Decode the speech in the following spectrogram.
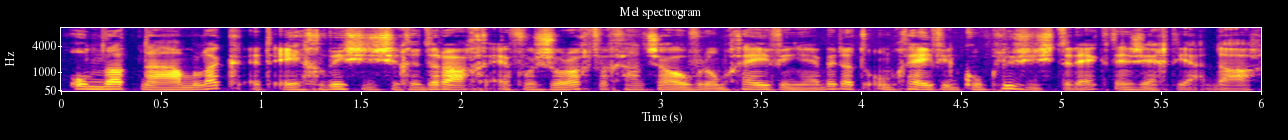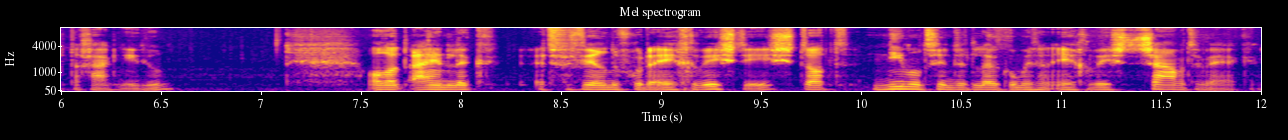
omdat namelijk het egoïstische gedrag ervoor zorgt, we gaan het zo over de omgeving hebben, dat de omgeving conclusies trekt en zegt, ja dag, dat ga ik niet doen. Want uiteindelijk, het vervelende voor de egoïst is dat niemand vindt het leuk om met een egoïst samen te werken.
